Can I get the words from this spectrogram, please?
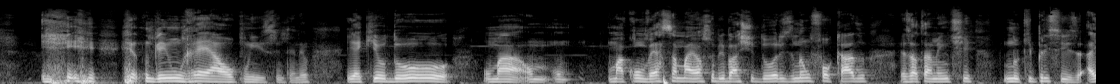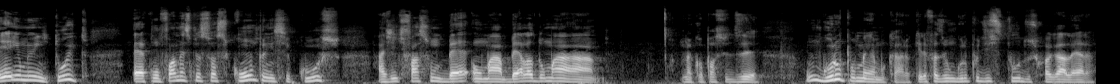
e eu não ganho um real com isso, entendeu? E aqui eu dou uma, um, uma conversa maior sobre bastidores, não focado exatamente no que precisa. Aí, aí o meu intuito é, conforme as pessoas comprem esse curso, a gente faça um be uma bela de uma. Como é que eu posso dizer? Um grupo mesmo, cara. Eu queria fazer um grupo de estudos com a galera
